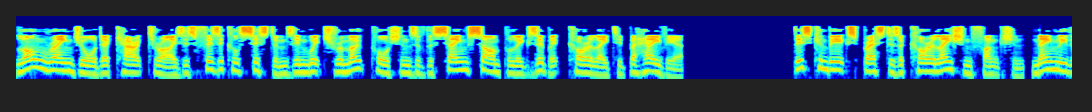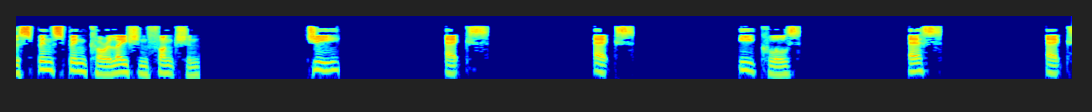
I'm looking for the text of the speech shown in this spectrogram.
Long-range order characterizes physical systems in which remote portions of the same sample exhibit correlated behavior. This can be expressed as a correlation function, namely the spin-spin correlation function g x x equals s x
